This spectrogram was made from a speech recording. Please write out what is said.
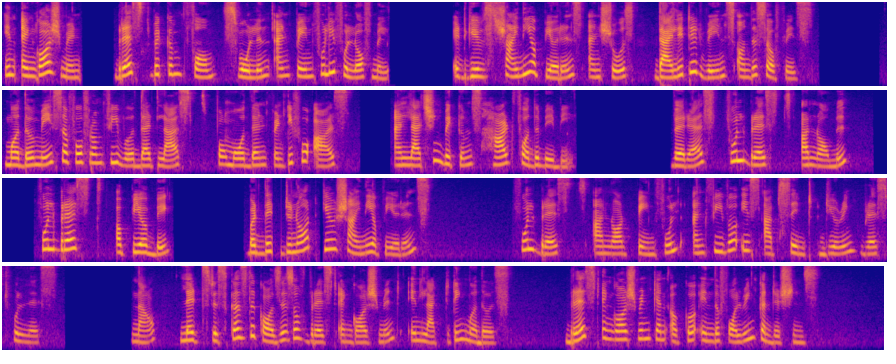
In engorgement, breasts become firm, swollen and painfully full of milk. It gives shiny appearance and shows dilated veins on the surface. Mother may suffer from fever that lasts for more than 24 hours and latching becomes hard for the baby. Whereas full breasts are normal, full breasts appear big but they do not give shiny appearance. Full breasts are not painful and fever is absent during breast fullness. Now, let's discuss the causes of breast engorgement in lactating mothers. Breast engorgement can occur in the following conditions.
